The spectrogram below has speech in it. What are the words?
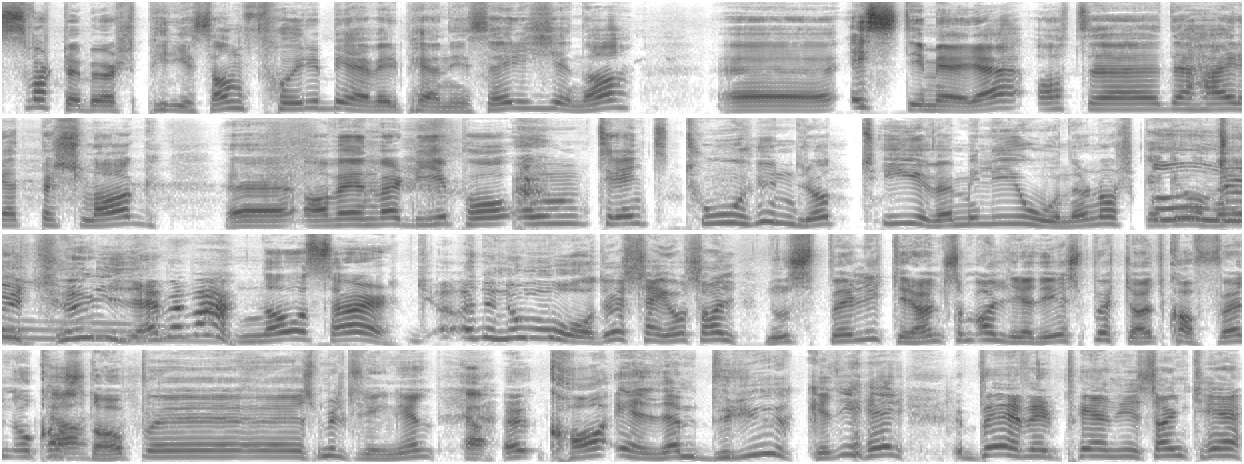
svartebørsprisene for beverpeniser i Kina eh, estimerer at eh, det her er et beslag eh, av en verdi på omtrent 220 millioner norske Du kroner. tuller med meg! No, sir. Ja, Nå må du si oss alle Nå spør lytterne som allerede spytta ut kaffen og kasta opp eh, smultringen. Ja. Eh, hva er det de bruker de her beverpenisene til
